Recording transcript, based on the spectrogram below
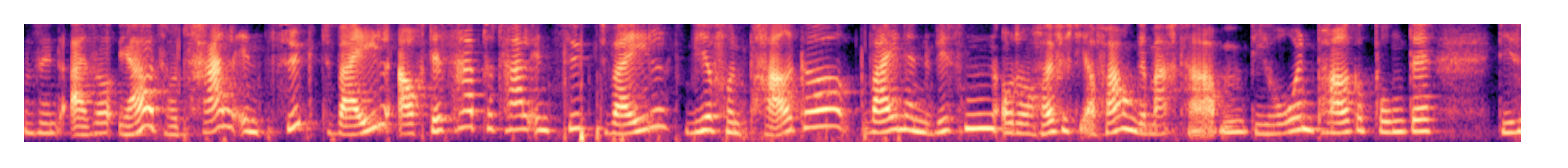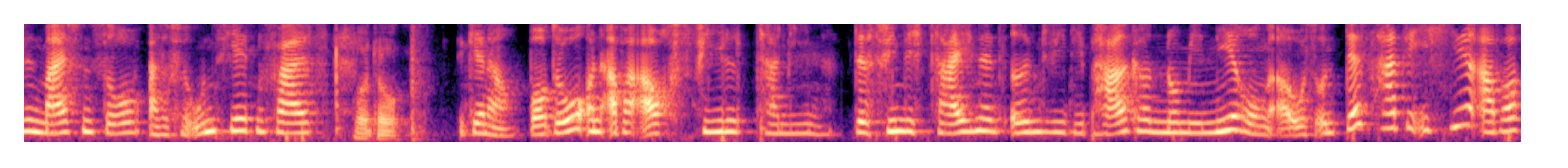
und sind also ja total entzückt, weil auch deshalb total entzückt, weil wir von Parker Weinen wissen oder häufig die Erfahrung gemacht haben, die hohen Parker-Punkte, die sind meistens so, also für uns jedenfalls. Bordeaux. Genau, Bordeaux und aber auch viel Tannin. Das finde ich zeichnet irgendwie die Parker Nominierung aus. Und das hatte ich hier aber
